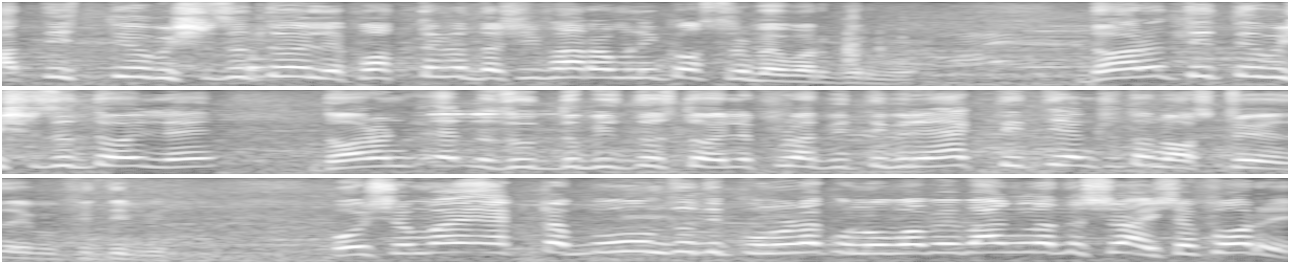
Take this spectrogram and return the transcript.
আর তৃতীয় বিশ্বযুদ্ধ হইলে প্রত্যেকটা দেশই পারমাণবিক অস্ত্র ব্যবহার করব। ধরেন, তৃতীয় বিশ্বযুদ্ধ হইলে ধরেন যুদ্ধ বিধ্বস্ত হইলে পুরো পৃথিবীর এক তৃতীয়াংশ তো নষ্ট হয়ে যাবে পৃথিবীর। ওই সময় একটা বোম যদি কোনো না কোনোভাবে বাংলাদেশে আইসা পড়ে,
